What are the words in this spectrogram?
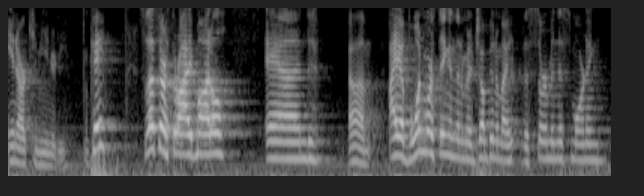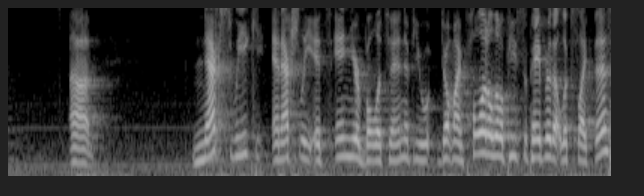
in our community. Okay? So that's our Thrive model. And um, I have one more thing, and then I'm going to jump into my, the sermon this morning. Uh, next week, and actually it's in your bulletin, if you don't mind, pull out a little piece of paper that looks like this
